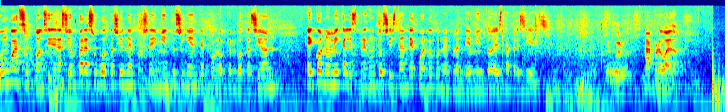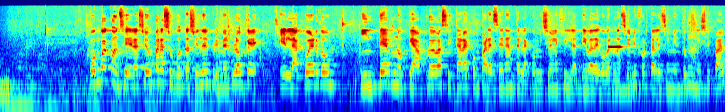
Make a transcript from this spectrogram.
Pongo a su consideración para su votación el procedimiento siguiente, por lo que en votación económica les pregunto si están de acuerdo con el planteamiento de esta presidencia. De acuerdo. Aprobado. Pongo a consideración para su votación el primer bloque el acuerdo interno que aprueba citar a comparecer ante la Comisión Legislativa de Gobernación y Fortalecimiento Municipal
